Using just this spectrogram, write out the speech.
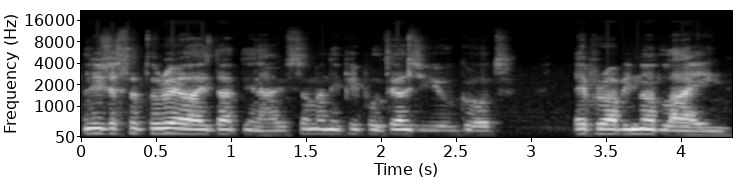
And you just have to realize that you know if so many people tells you you're good, they're probably not lying.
